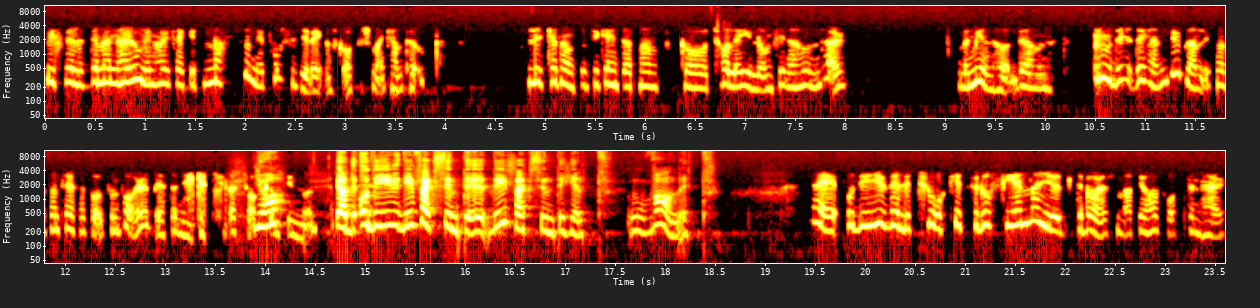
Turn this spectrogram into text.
Istället, men den här ungen har ju säkert massor med positiva egenskaper som man kan ta upp. Likadant så tycker jag inte att man ska tala illa om sina hundar. Men min hund, den, det, det händer ju ibland liksom att man träffar folk som bara berättar negativa saker ja. om sin hund. Ja, och det är, det, är faktiskt inte, det är faktiskt inte helt ovanligt. Nej, och det är ju väldigt tråkigt för då ser man ju det bara som att jag har fått den här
